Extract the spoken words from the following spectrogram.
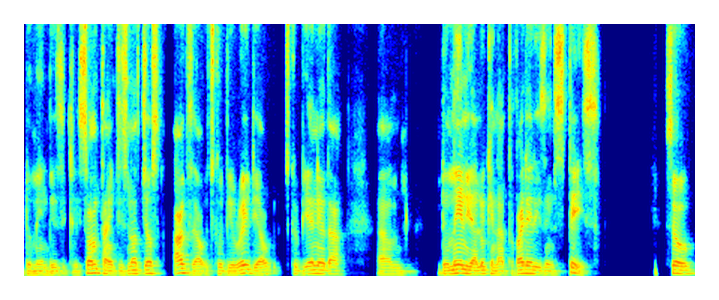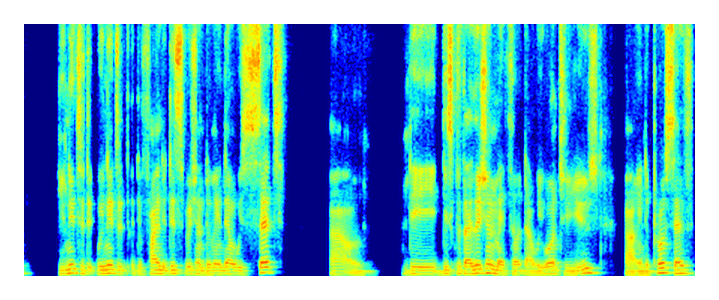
domain, basically, sometimes it's not just axial, it could be radial, it could be any other um, domain you are looking at, provided it's in space. So you need to we need to define the distribution domain. Then we set um, the discretization method that we want to use uh, in the process,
